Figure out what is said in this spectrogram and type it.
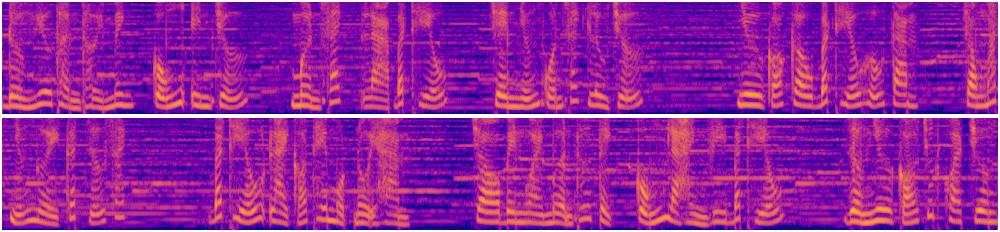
Đường Nghiêu Thần thời Minh cũng in chữ mượn sách là bất hiếu trên những cuốn sách lưu trữ. Như có câu bất hiếu hữu tam trong mắt những người cất giữ sách. Bất hiếu lại có thêm một nội hàm, cho bên ngoài mượn thư tịch cũng là hành vi bất hiếu, dường như có chút khoa trương.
